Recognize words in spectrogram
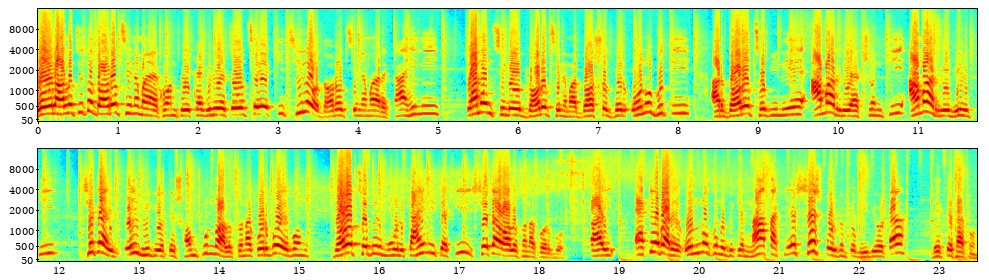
বহুল আলোচিত দরদ সিনেমা এখন প্রেক্ষাগৃহে চলছে। কি ছিল দরদ সিনেমার কাহিনী? কেমন ছিল দরদ সিনেমার দর্শকদের অনুভূতি? আর দরদ ছবি নিয়ে আমার রিয়াকশন কি? আমার রিভিউ কি? সেটাই এই ভিডিওতে সম্পূর্ণ আলোচনা করব এবং দরদ ছবির মূল কাহিনীটা কি সেটাও আলোচনা করব। তাই একেবারে অন্য কোনো দিকে না তাকিয়ে শেষ পর্যন্ত ভিডিওটা দেখতে থাকুন।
